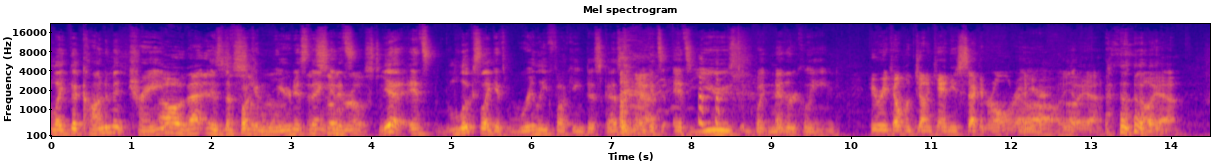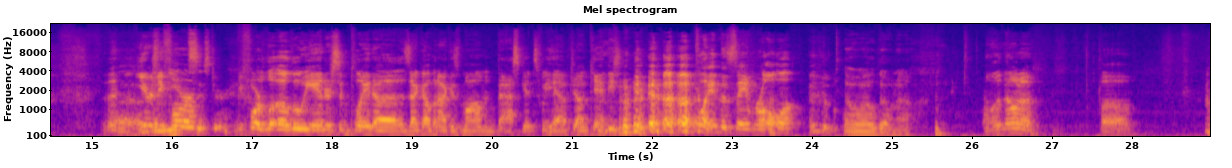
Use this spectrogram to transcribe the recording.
like the condiment train. Oh, that is, is the just so fucking gross. weirdest It's thing, so and it's gross too. yeah, it's looks like it's really fucking disgusting. Like it's it's used but never cleaned. Here we come with John Candy's second role right here. Oh, Oh yeah. yeah. Oh yeah. Oh, The- Uh, Years before sister. before uh, Louie Anderson played uh, Zach Galifianakis' mom in Baskets, we have John Candy playing the same role. Oh, Eldona. No. Uh,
